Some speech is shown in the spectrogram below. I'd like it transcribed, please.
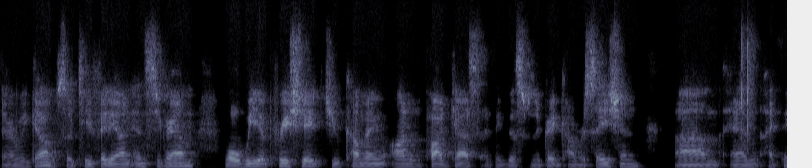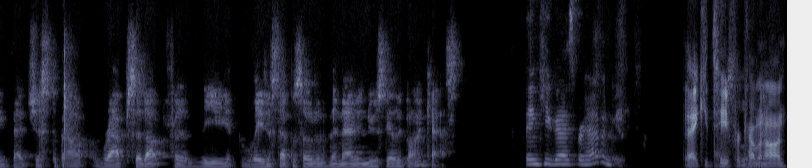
there we go. So T Fitty on Instagram. Well, we appreciate you coming onto the podcast. I think this was a great conversation. Um, and I think that just about wraps it up for the latest episode of the Natty News Daily Podcast. Thank you guys for having me. Thank you, T, Absolutely. for coming on.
